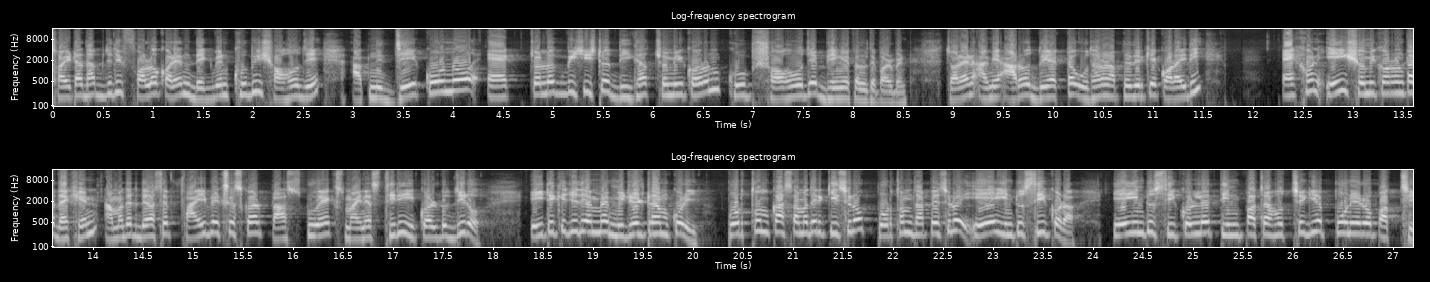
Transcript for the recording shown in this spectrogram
ছয়টা ধাপ যদি ফলো করেন, দেখবেন খুবই সহজে আপনি যে কোনো এক চলক বিশিষ্ট দ্বিঘাত সমীকরণ খুব সহজে ভেঙে ফেলতে পারবেন। চলেন আমি আরও দুই একটা উদাহরণ আপনাদেরকে করাই দিই। এখন এই সমীকরণটা দেখেন, আমাদের দেওয়া আছে five X square plus two X minus three equal to zero এইটাকে যদি আমরা মিডল টার্ম করি প্রথম কাজ আমাদের কি ছিল? প্রথম ধাপে ছিল এ ইন্টু সি করা। এ ইন্টু সি করলে তিন পাঁচা হচ্ছে গিয়ে পনেরো পাচ্ছি।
